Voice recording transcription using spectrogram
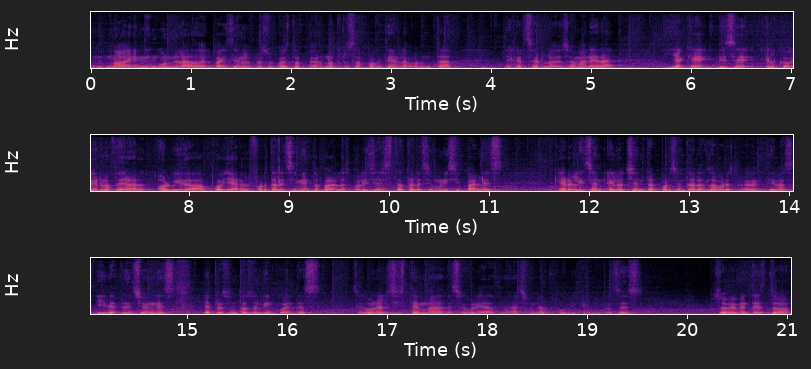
no en ningún lado del país tienen el presupuesto, pero en otros tampoco tienen la voluntad de ejercerlo de esa manera, ya que dice el gobierno federal olvidó apoyar el fortalecimiento para las policías estatales y municipales que realizan el 80% de las labores preventivas y detenciones de presuntos delincuentes según el sistema de seguridad nacional pública. Entonces, pues obviamente esto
